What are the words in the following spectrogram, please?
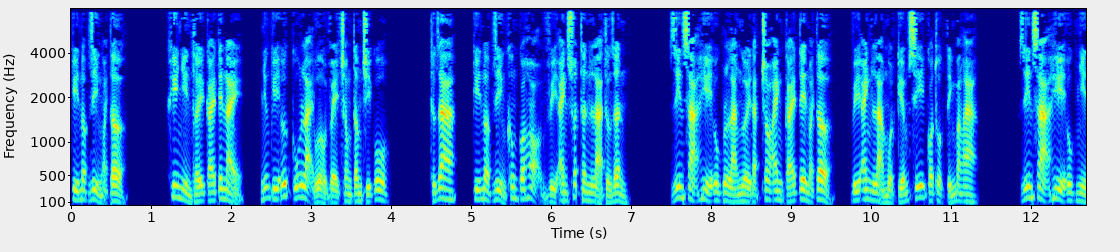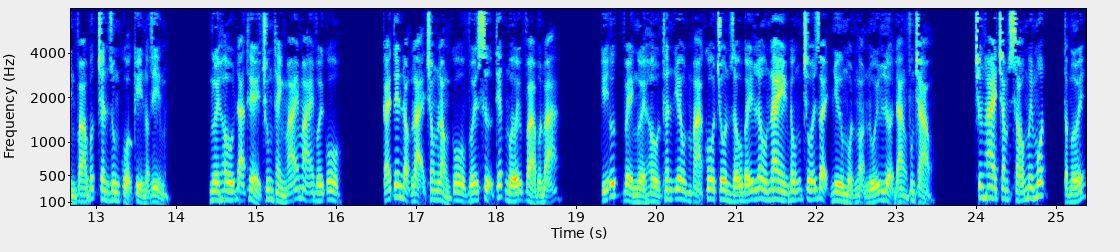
Kỷ nộp gì ngoại tờ. Khi nhìn thấy cái tên này, những ký ức cũ lại ùa về trong tâm trí cô. Thực ra Kỳ nập dìn không có họ vì anh xuất thân là thường dân. Jin xạ hi ục là người đặt cho anh cái tên ngoại tờ vì anh là một kiếm sĩ có thuộc tính băng a. Jin xạ hi ục nhìn vào bức chân dung của Kỳ nập dìn người hầu đã thể trung thành mãi mãi với cô. Cái tên đọc lại trong lòng cô với sự tiếc nuối và buồn bã. Ký ức về người hầu thân yêu mà cô trôn giấu bấy lâu nay bỗng trỗi dậy như một ngọn núi lửa đang phun trào. Chương 261, tập mới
